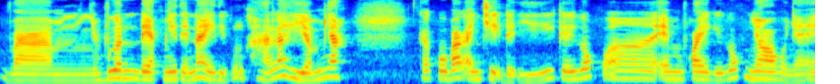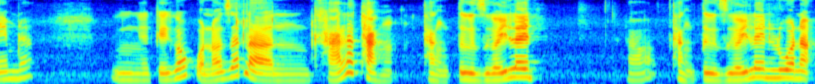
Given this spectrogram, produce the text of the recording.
và vươn đẹp như thế này thì cũng khá là hiếm nha. Các cô bác anh chị để ý cái gốc ờ, em quay cái gốc nho của nhà em đó. Cái gốc của nó rất là khá là thẳng, thẳng từ dưới lên đó, thẳng từ dưới lên luôn ạ.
